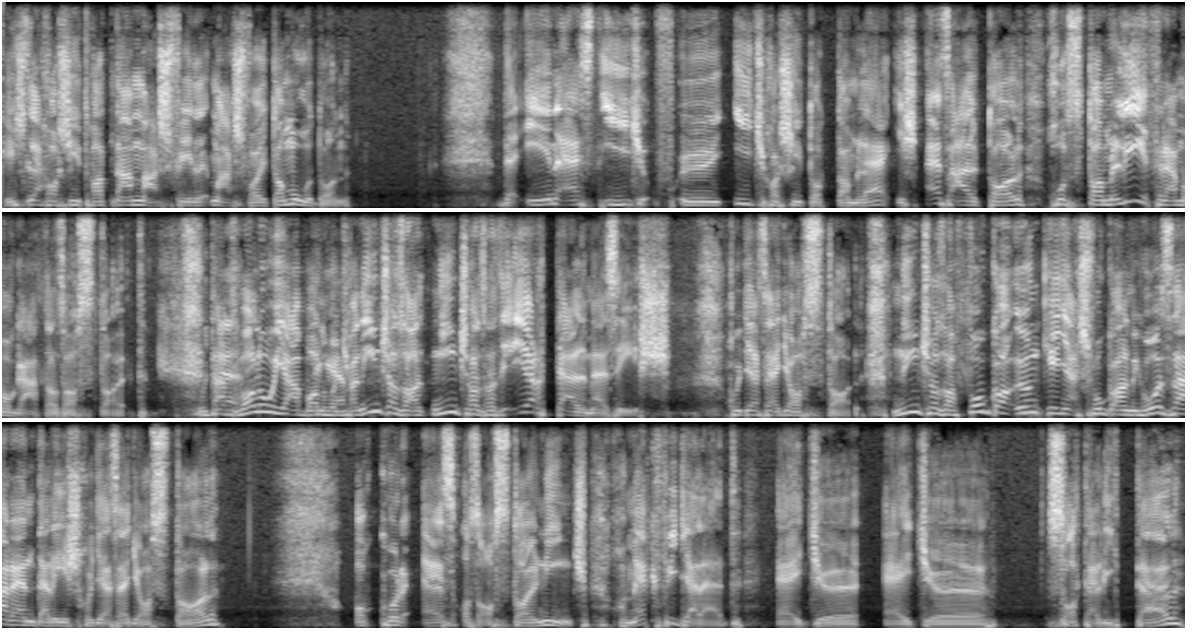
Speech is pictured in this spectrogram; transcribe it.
és lehasíthatnám másféle, másfajta módon. De én ezt így, így hasítottam le, és ezáltal hoztam létre magát az asztalt. Ugye? Tehát valójában, Igen. hogyha nincs az, a, nincs az az értelmezés, hogy ez egy asztal, nincs az a foga, önkényes fogalmi hozzárendelés, hogy ez egy asztal, akkor ez az asztal nincs. Ha megfigyeled egy, egy szatellittel,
